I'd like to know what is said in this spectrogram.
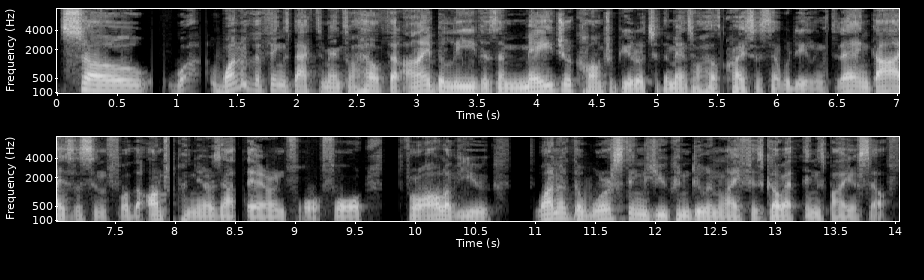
so one of the things back to mental health that I believe is a major contributor to the mental health crisis that we're dealing with today. And guys, listen, for the entrepreneurs out there and for for for all of you, one of the worst things you can do in life is go at things by yourself.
